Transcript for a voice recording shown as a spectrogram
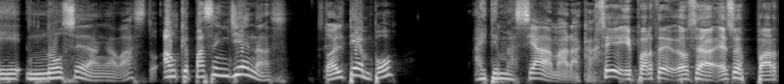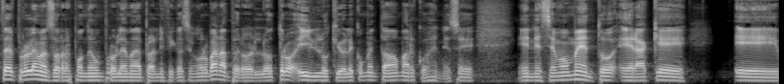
eh, no se dan abasto, aunque pasen llenas, todo el tiempo, hay demasiada mar acá. Sí, y parte, o sea, eso es parte del problema, eso responde a un problema de planificación urbana, pero el otro, y lo que yo le comentaba a Marcos en ese, en ese momento, era que eh,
